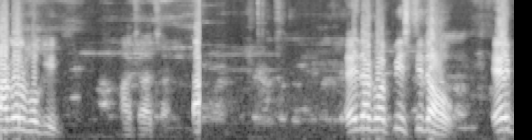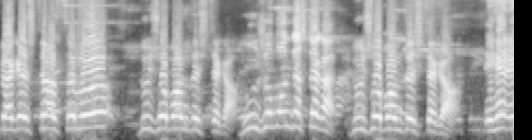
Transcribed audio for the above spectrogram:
পাগল ফকির। আচ্ছা আচ্ছা। এই দেখো পিস্তি দাও। এই প্যাকেজটা হলো দুইশো পঞ্চাশ টাকা। দুইশো পঞ্চাশ টাকা? দুইশো পঞ্চাশ টাকা। এখানে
